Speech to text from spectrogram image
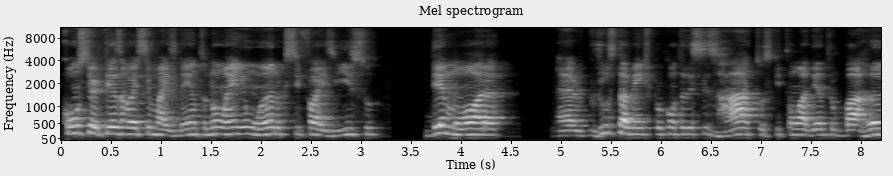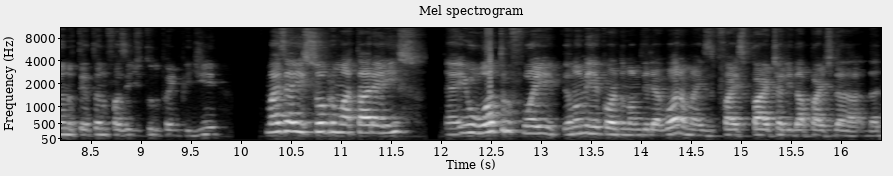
com certeza vai ser mais lento. Não é em um ano que se faz isso, demora, é, justamente por conta desses ratos que estão lá dentro barrando, tentando fazer de tudo para impedir. Mas aí, sobre o Matar é isso. É, e o outro foi, eu não me recordo o nome dele agora, mas faz parte ali da parte da, da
